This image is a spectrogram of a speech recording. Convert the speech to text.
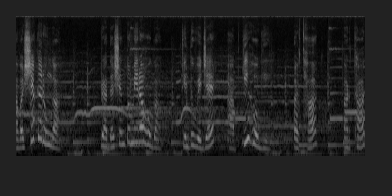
अवश्य करूँगा। प्रदर्शन तो मेरा होगा किंतु विजय आपकी होगी। अर्थात अर्थात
